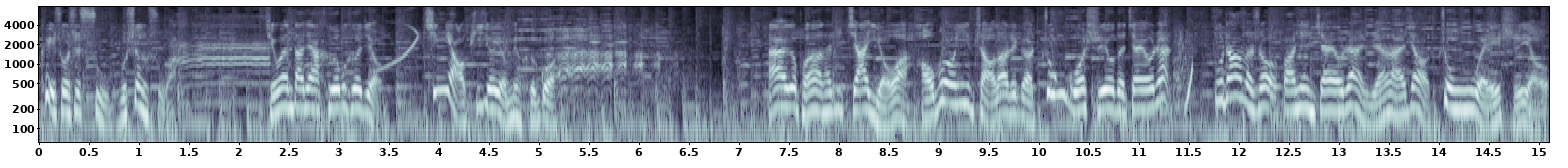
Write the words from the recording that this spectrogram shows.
可以说是数不胜数啊。请问大家喝不喝酒？青鸟啤酒有没有喝过？还有一个朋友，他去加油啊，好不容易找到这个中国石油的加油站，付账的时候发现加油站原来叫中维石油。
